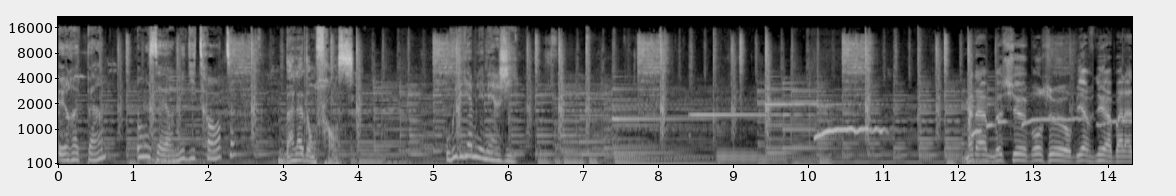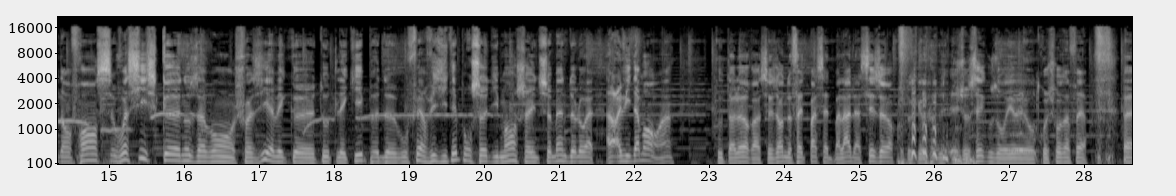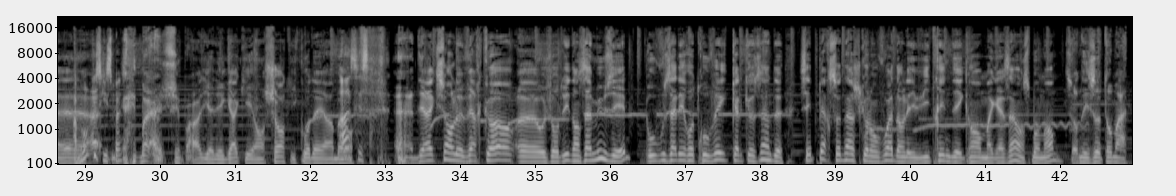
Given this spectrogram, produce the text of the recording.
Europe 1, 11h30. Balade en France. William Lémergie. Madame, monsieur, bonjour, bienvenue à Balade en France. Voici ce que nous avons choisi avec euh, toute l'équipe de vous faire visiter pour ce dimanche à une semaine de l'OL. Alors évidemment, hein, tout à l'heure à 16h. Ne faites pas cette balade à 16h. je sais que vous auriez autre chose à faire. Euh, ah bon Qu'est-ce qui se passe bah, Je sais pas. Il y a des gars qui en short, ils courent derrière un ballon. Ah, c'est ça. Euh, direction le Vercors euh, aujourd'hui dans un musée où vous allez retrouver quelques-uns de ces personnages que l'on voit dans les vitrines des grands magasins en ce moment sur des automates.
